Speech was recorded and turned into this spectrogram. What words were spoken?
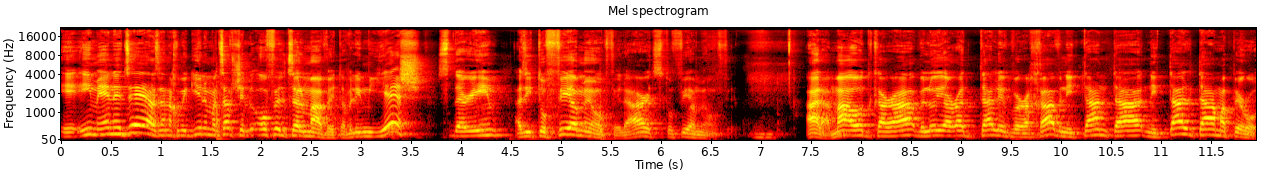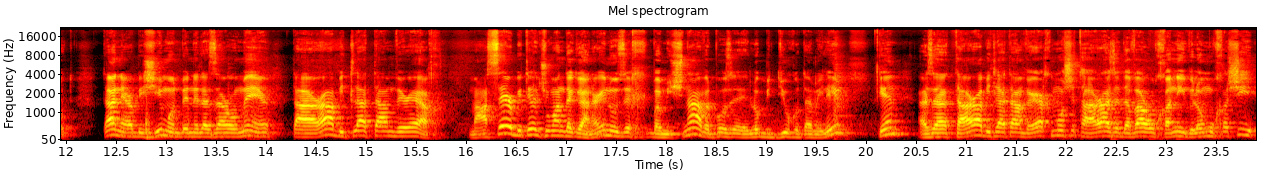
אם אין את זה, אז אנחנו מגיעים למצב של אופל צל מוות. אבל אם יש סדרים, אז היא תופיע מאופל, הארץ תופיע מאופל. הלאה, מה עוד קרה? ולא ירד טל לברכה וניטל טעם הפירות. תנא רבי שמעון בן אלעזר אומר, טהרה ביטלה טעם וריח. מעשר ביטל שומן דגן, ראינו זה במשנה, אבל פה זה לא בדיוק אותם מילים, כן? אז הטהרה ביטלה טעם וריח, כמו שטהרה זה דבר רוחני ולא מוחשי,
